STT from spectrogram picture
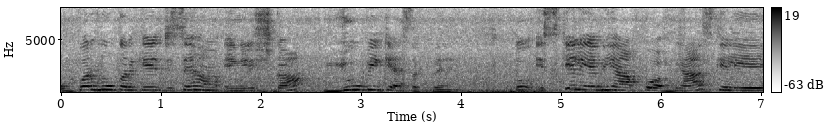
ऊपर मुँह करके, जिसे हम इंग्लिश का यू भी कह सकते हैं। तो इसके लिए भी आपको अभ्यास के लिए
